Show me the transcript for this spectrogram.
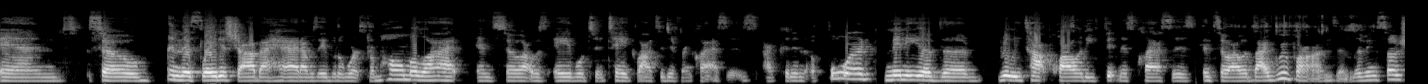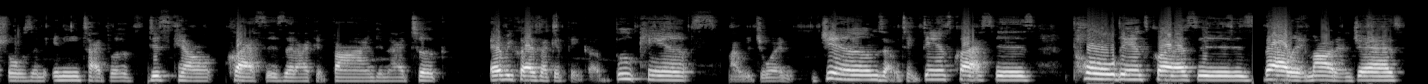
And so in this latest job I had, I was able to work from home a lot. And so I was able to take lots of different classes. I couldn't afford many of the really top quality fitness classes. And so I would buy Groupons and Living Socials and any type of discount classes that I could find. And I took every class I could think of boot camps. I would join gyms. I would take dance classes, pole dance classes, ballet, modern, jazz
